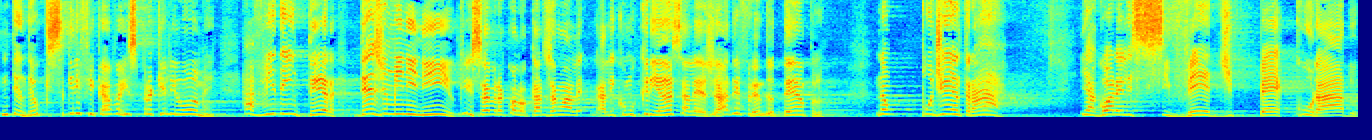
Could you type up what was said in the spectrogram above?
entender o que significava isso para aquele homem. A vida inteira, desde menininho, quem sabe era colocado já ali como criança aleijada em frente do templo. Não podia entrar. E agora ele se vê de pé, curado.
